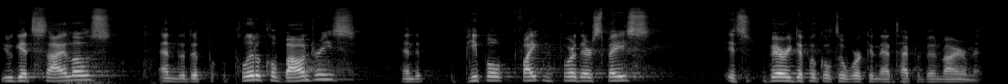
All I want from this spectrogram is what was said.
You get silos, and the, the political boundaries, and the people fighting for their space it's very difficult to work in that type of environment.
